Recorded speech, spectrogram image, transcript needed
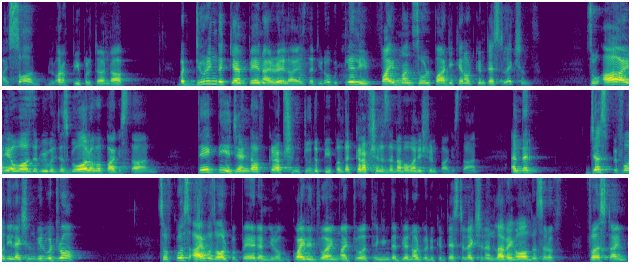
I saw a lot of people turned up. But during the campaign, I realized that, you know, we clearly five months old party cannot contest elections. So our idea was that we will just go all over Pakistan, take the agenda of corruption to the people, that corruption is the number one issue in Pakistan, and then just before the election, we'll withdraw. So of course, I was all prepared and you know quite enjoying my tour, thinking that we are not going to contest election and loving all the sort of first time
